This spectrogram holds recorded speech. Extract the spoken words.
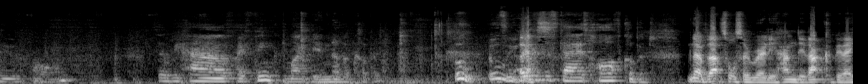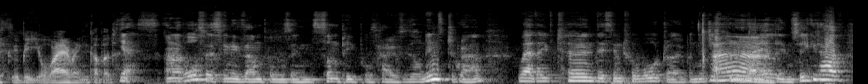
move on. So we have, I think, might be another cupboard. Ooh, Ooh, over yes. the stairs, half cupboard. No, but that's also really handy. That could be basically be your airing cupboard. Yes, and I've also seen examples in some people's houses on Instagram where they've turned this into a wardrobe and they're just put Ah. a rail in. So you could have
